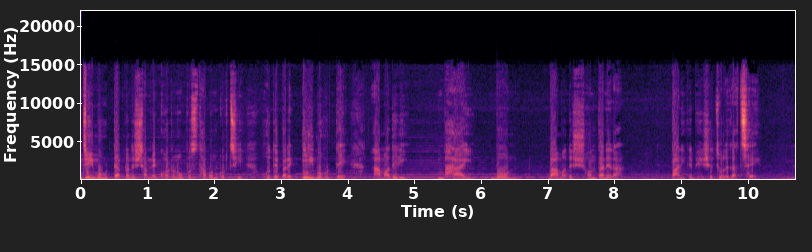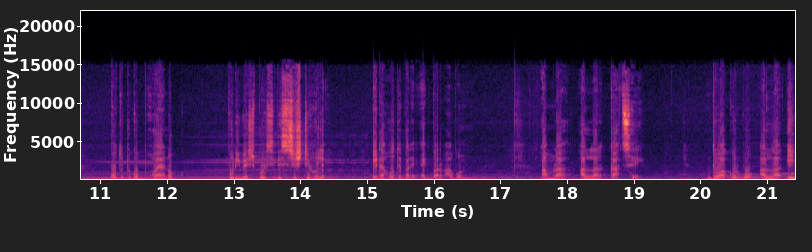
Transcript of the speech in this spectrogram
যেই মুহূর্তে আপনাদের সামনে ঘটনা উপস্থাপন করছি, হতে পারে এই মুহূর্তে আমাদেরই ভাই, বোন বা আমাদের সন্তানেরা পানিতে ভেসে চলে যাচ্ছে। কতটুকু ভয়ানক পরিবেশ পরিস্থিতির সৃষ্টি হলে এটা হতে পারে একবার ভাবুন। আমরা আল্লাহর কাছে দোয়া করব। আল্লাহ এই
